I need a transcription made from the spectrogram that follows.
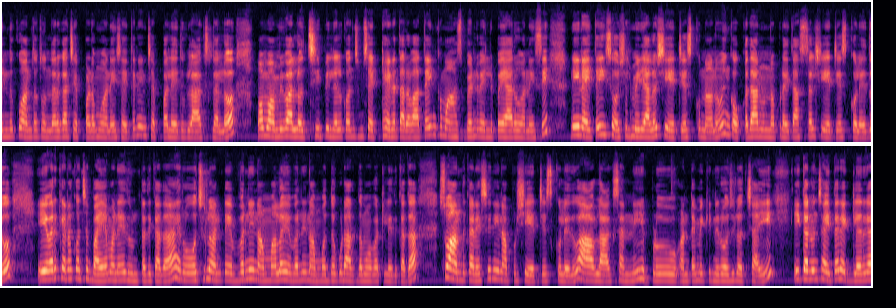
ఎందుకు అంత తొందరగా చెప్పడము అనేసి అయితే నేను చెప్పలేదు వ్లాగ్స్లలో. మా మమ్మీ వాళ్ళు వచ్చి పిల్లలు కొంచెం సెట్ అయిన తర్వాత ఇంకా మా హస్బెండ్ వెళ్ళిపోయారు అనేసి నేనైతే ఈ సోషల్ మీడియాలో షేర్ చేసుకున్నాను. ఇంకొకదాని ఒక్కదాని ఉన్నప్పుడు అయితే అస్సలు షేర్ చేసుకోలేదు. ఎవరికైనా కొంచెం భయం అనేది ఉంటుంది కదా. రోజులు అంటే ఎవరిని నమ్మాలో ఎవరిని నమ్మొద్దో కూడా అర్థం అవ్వట్లేదు కదా. సో అందుకనేసి నేను అప్పుడు షేర్ చేసుకోలేదు. ఆ వ్లాగ్స్ అన్నీ ఇప్పుడు అంటే మీకు ఇన్ని రోజులు వచ్చాయి. ఇక నుంచి అయితే రెగ్యులర్గా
